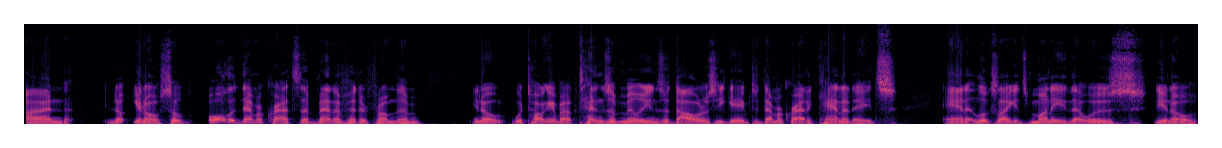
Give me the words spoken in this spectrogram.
and you know, so all the Democrats that benefited from them, you know, we're talking about tens of millions of dollars he gave to Democratic candidates, and it looks like it's money that was you know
